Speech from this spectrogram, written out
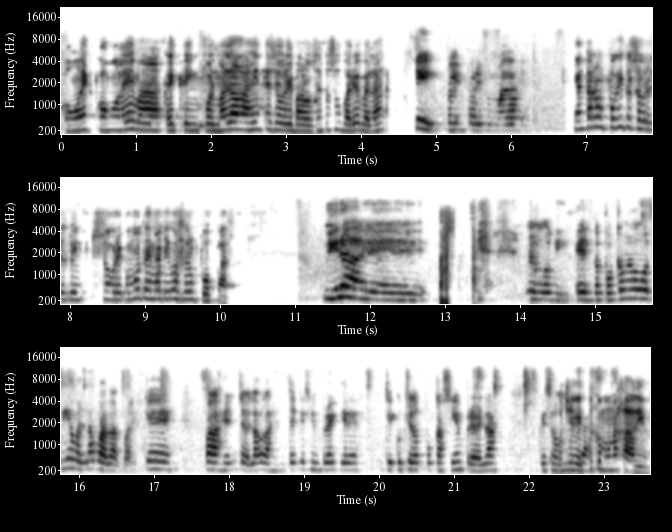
como es, como lema, este, informarle a la gente sobre el baloncesto superior, ¿verdad? Sí, para, para informar a la gente. Cuéntanos un poquito sobre, tu- sobre cómo te motivó a hacer un podcast. Mira, eh, me motiva, los podcasts me motivan, ¿verdad? Para, para, que, para la gente, ¿verdad? Para la gente que siempre quiere que escuche los podcasts siempre, ¿verdad? Que son, Escuche, esto es como una radio.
